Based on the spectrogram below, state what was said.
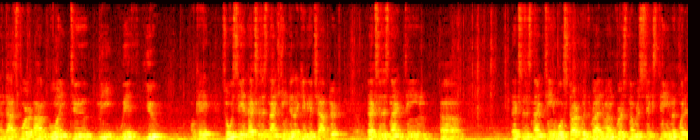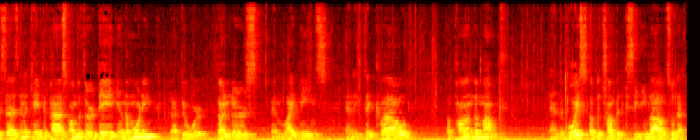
and that's where I'm going to meet with you. Okay? So we see in Exodus 19, did I give you a chapter? Exodus 19, uh, Exodus 19, we'll start with right around verse number 16. Look what it says. And it came to pass on the third day in the morning that there were thunders and lightnings and a thick cloud upon the mount, and the voice of the trumpet exceeding loud, so that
